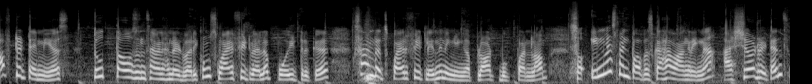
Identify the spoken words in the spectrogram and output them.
after ten years two thousand seven hundred வரைக்கும் ஸ்கொயர் ஃபீட் விலை போயிட்டு இருக்கு சிக்ஸ் ஹண்ட்ரட் ஸ்கொயர் ஃபீட்லேருந்து நீங்கள் இங்கே பிளாட் புக் பண்ணலாம். ஸோ இன்வெஸ்ட்மெண்ட் பர்பஸ்க்காக வாங்குறீங்கன்னா அஷ்யோர்ட் ரிட்டர்ன்ஸ்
